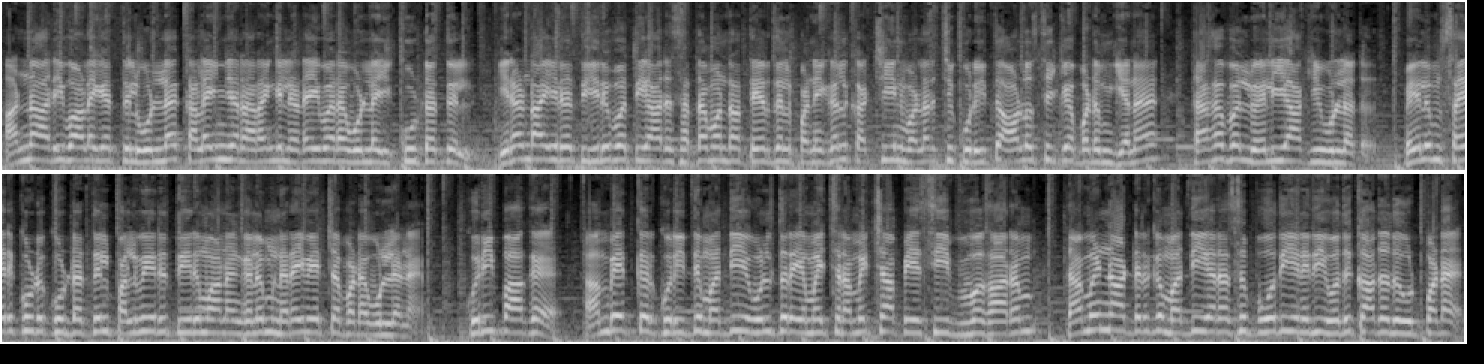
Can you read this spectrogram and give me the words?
அண்ணா அறிவாலயத்தில் உள்ள கலைஞர் அரங்கில் நடைபெறவுள்ள இக்கூட்டத்தில் இரண்டாயிரத்தி இருபத்தி ஆறு சட்டமன்ற தேர்தல் பணிகள் கட்சியின் வளர்ச்சி குறித்து ஆலோசிக்கப்படும் என தகவல் வெளியாகியுள்ளது. மேலும் செயற்குழு கூட்டத்தில் பல்வேறு தீர்மானங்களும் நிறைவேற்றப்பட உள்ளன. குறிப்பாக அம்பேத்கர் குறித்து மத்திய உள்துறை அமைச்சர் அமித்ஷா பேசிய விவகாரம் தமிழ்நாட்டிற்கு மத்திய அரசு போதிய நிதி ஒதுக்காதது உட்பட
